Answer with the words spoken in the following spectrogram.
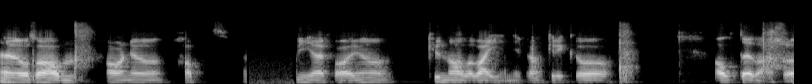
og så har han jo hatt mye erfaring og kunne alle veiene i Frankrike og alt det der. Så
